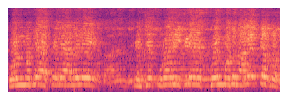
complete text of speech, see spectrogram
कोण मधले असलेले आलेले? त्यांचे पुढारी इकडे आहेत. कोण मधून आलेत का कोण?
